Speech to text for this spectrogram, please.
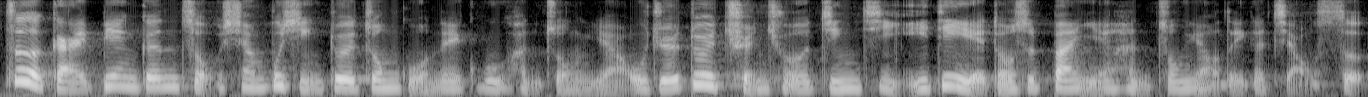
这个改变跟走向不仅对中国内部很重要，我觉得对全球的经济一定也都是扮演很重要的一个角色。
